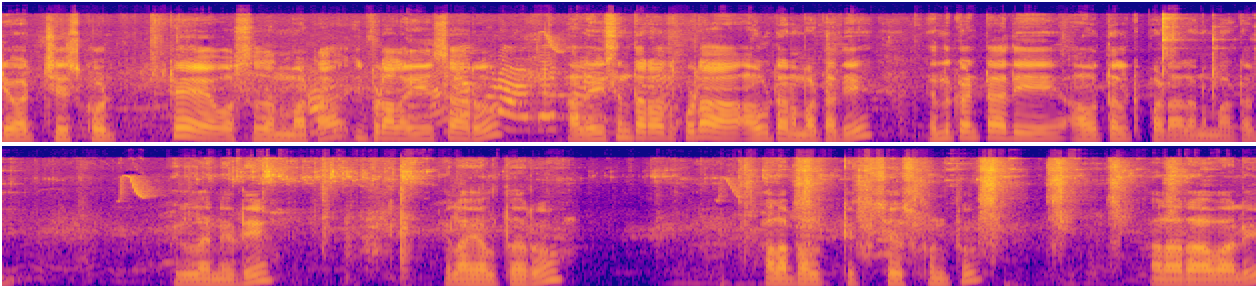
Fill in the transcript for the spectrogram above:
డివైడ్ చేసుకుంటే వస్తుంది అనమాట ఇప్పుడు అలా వేసారు అలా వేసిన తర్వాత కూడా అవుట్ అనమాట అది. ఎందుకంటే అది అవతలకి పడాలన్నమాట పిల్ల అనేది ఇలా వెళ్తారు. అలా బల్ట్ చేసుకుంటూ అలా రావాలి.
